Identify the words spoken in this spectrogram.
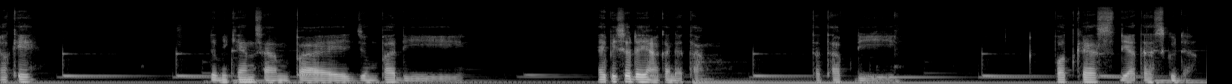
Oke. Demikian sampai jumpa di episode yang akan datang. Tetap di podcast di atas gudang.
